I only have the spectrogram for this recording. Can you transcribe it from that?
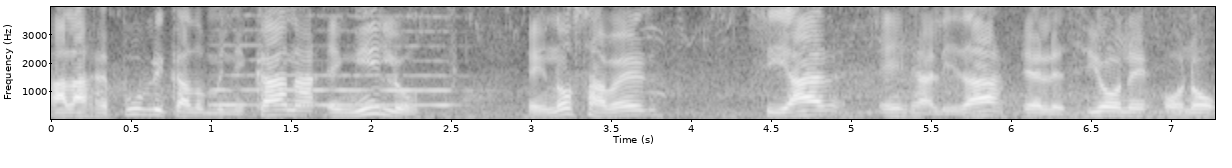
a la República Dominicana en hilo en no saber si hay en realidad elecciones o no.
